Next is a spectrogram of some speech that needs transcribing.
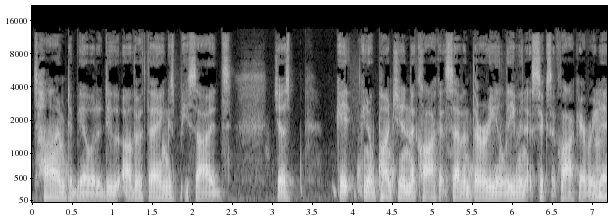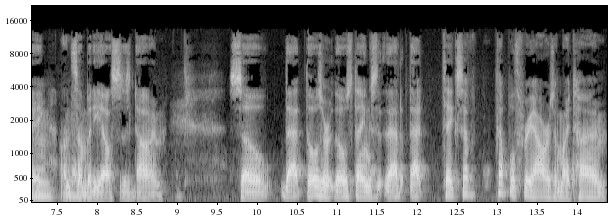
time to be able to do other things besides just get you know punching in the clock at seven thirty and leaving at six o'clock every day mm-hmm. on somebody else's dime. So that those are those things that that takes up a couple three hours of my time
